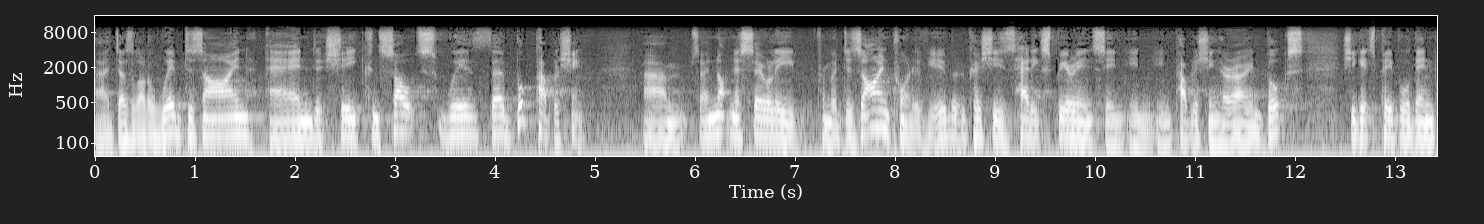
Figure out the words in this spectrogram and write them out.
uh, does a lot of web design, and she consults with uh, book publishing. Um, so not necessarily from a design point of view, but because she's had experience in, in, in publishing her own books, she gets people then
